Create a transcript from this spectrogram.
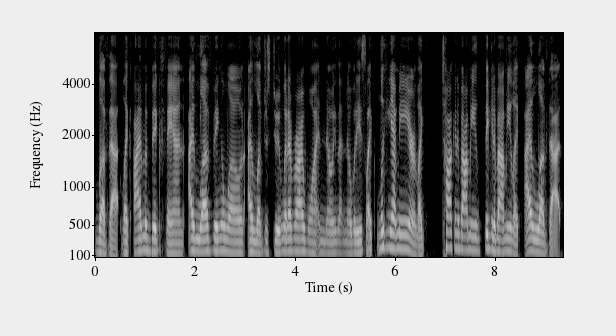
love that. Like I'm a big fan. I love being alone. I love just doing whatever I want and knowing that nobody's like looking at me or like talking about me, thinking about me. Like I love that,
